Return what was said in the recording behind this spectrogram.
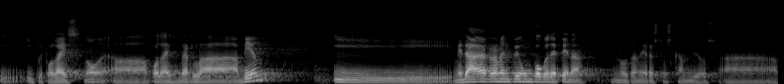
ah, que podáis, ¿no? Ah, podáis verla bien. Y me da realmente un poco de pena no tener estos cambios a,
